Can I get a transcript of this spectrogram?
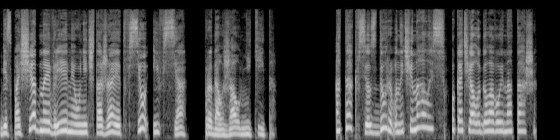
«Беспощадное время уничтожает все и вся», — продолжал Никита. «А так все здорово начиналось», — покачала головой Наташа.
